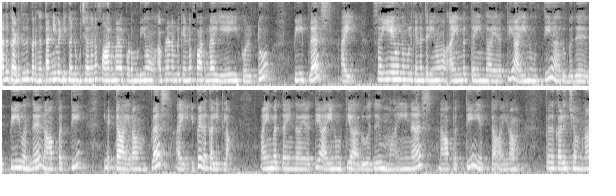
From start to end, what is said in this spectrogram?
அதுக்கு அடுத்தது பாருங்கள் தண்ணி வெட்டி கண்டுபிடிச்சா தானே ஃபார்முலா போட முடியும். அப்புறம் நம்மளுக்கு என்ன formula A equal to P plus I so A வந்து உங்களுக்கு என்ன தெரியும்? ஐம்பத்தைந்தாயிரத்தி ஐநூற்றி அறுபது. பி வந்து நாற்பத்தி எட்டாயிரம் ப்ளஸ் ஐ இப்போ இதை கழிக்கலாம். ஐம்பத்தைந்தாயிரத்தி ஐநூற்றி அறுபது மைனஸ் நாற்பத்தி எட்டாயிரம். இப்போ இதை கழிச்சோம்னா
